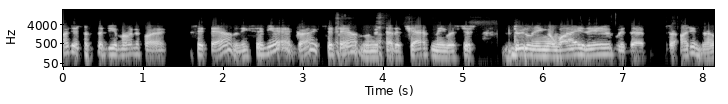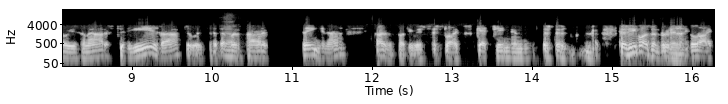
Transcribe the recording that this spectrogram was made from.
I just said, "Do you mind if I sit down?" And he said, "Yeah, great, sit down." And we had a chat, and he was just doodling away there with the. So I didn't know he was an artist till years afterwards. That that Yeah. was part of the thing, you know. I thought he was just like sketching and just because he wasn't really like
